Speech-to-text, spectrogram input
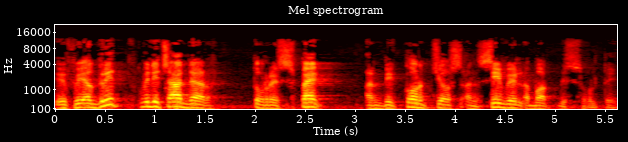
if we agree with each other to respect and be courteous and civil about this whole thing,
